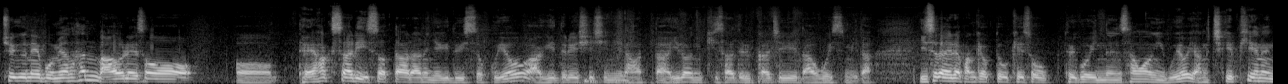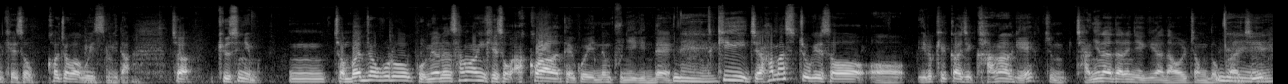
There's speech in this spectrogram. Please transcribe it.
최근에 보면 한 마을에서 어, 대학살이 있었다라는 얘기도 있었고요. 아기들의 시신이 나왔다. 이런 기사들까지 나오고 있습니다. 이스라엘의 반격도 계속 되고 있는 상황이고요. 양측의 피해는 계속 커져가고 있습니다. 자, 교수님. 음, 전반적으로 보면은 상황이 계속 악화되고 있는 분위기인데 네. 특히 이제 하마스 쪽에서 어, 이렇게까지 강하게 좀 잔인하다는 얘기가 나올 정도까지 네.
